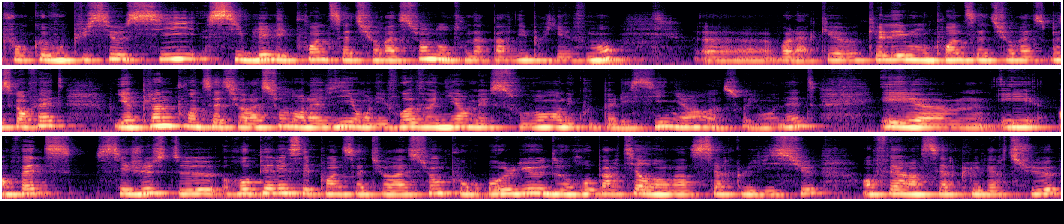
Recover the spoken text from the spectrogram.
pour que vous puissiez aussi cibler les points de saturation dont on a parlé brièvement. Euh, voilà, quel est mon point de saturation? Parce qu'en fait, il y a plein de points de saturation dans la vie, on les voit venir, mais souvent on n'écoute pas les signes, hein, soyons honnêtes. Et, euh, et en fait, c'est juste de repérer ces points de saturation pour, au lieu de repartir dans un cercle vicieux, en faire un cercle vertueux,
